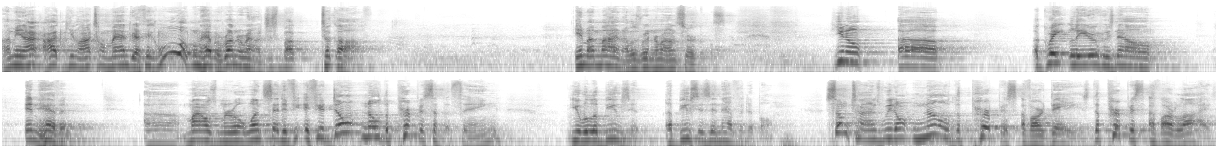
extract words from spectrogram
I mean, I, I you know, I told Mandy, I think, oh, I'm gonna have a run around. Just about took off. In my mind, I was running around circles. You know, uh, a great leader who's now in heaven, uh, Myles Munroe, once said, if you, if you don't know the purpose of a thing, you will abuse it. Abuse is inevitable. Sometimes we don't know the purpose of our days, the purpose of our lives,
